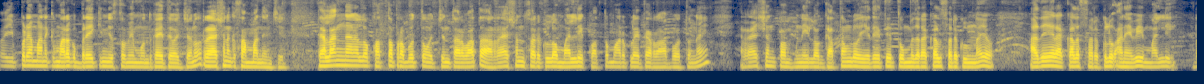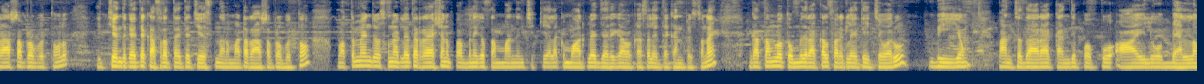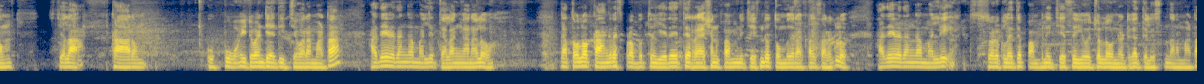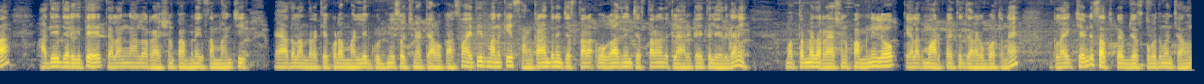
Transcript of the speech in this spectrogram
So ఇప్పుడే మనకి మరొక బ్రేకింగ్ న్యూస్తో మేము ముందుకైతే వచ్చాను. రేషన్కి సంబంధించి తెలంగాణలో కొత్త ప్రభుత్వం వచ్చిన తర్వాత రేషన్ సరుకుల్లో మళ్ళీ కొత్త మార్పులు అయితే రాబోతున్నాయి. రేషన్ పంపిణీలో గతంలో ఏదైతే తొమ్మిది రకాల సరుకులు ఉన్నాయో అదే రకాల సరుకులు అనేవి మళ్ళీ రాష్ట్ర ప్రభుత్వంలో ఇచ్చేందుకైతే కసరత్తు అయితే చేస్తుందన్నమాట రాష్ట్ర ప్రభుత్వం. మొత్తం మేము చూసుకున్నట్లయితే రేషన్ పంపిణీకి సంబంధించి కీలక మార్పులే జరిగే అవకాశాలు అయితే కనిపిస్తున్నాయి. గతంలో తొమ్మిది రకాల సరుకులు అయితే ఇచ్చేవారు. బియ్యం పంచదార కందిపప్పు ఆయిల్ బెల్లం ఇలా కారం ఉప్పు ఇటువంటి అది ఇచ్చేవారన్నమాట. అదేవిధంగా మళ్ళీ తెలంగాణలో గతంలో కాంగ్రెస్ ప్రభుత్వం ఏదైతే రేషన్ పంపిణీ చేసిందో తొమ్మిది రకాల సరుకులు అదేవిధంగా మళ్ళీ సరుకులు అయితే పంపిణీ చేసే యోచనలో ఉన్నట్టుగా తెలుస్తుందన్నమాట. అదే జరిగితే తెలంగాణలో రేషన్ పంపిణీకి సంబంధించి పేదలందరికీ కూడా మళ్ళీ గుడ్ న్యూస్ వచ్చినట్టే అవకాశం. అయితే ఇది మనకి సంక్రాంతి నుంచి ఇస్తారా ఉగాది నుంచి ఇస్తారా అనేది క్లారిటీ అయితే లేదు కానీ మొత్తం మీద రేషన్ పంపిణీలో కీలక మార్పులు అయితే జరగబోతున్నాయి లైక్ చేయండి సబ్స్క్రైబ్ చేసుకోకపోతే మన ఛానల్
